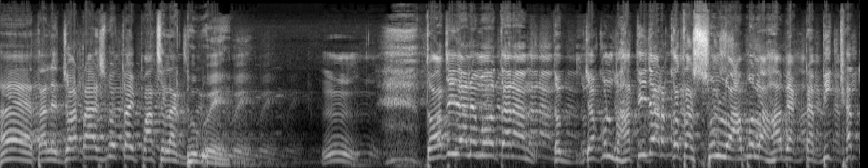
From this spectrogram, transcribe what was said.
হ্যাঁ তাহলে জটা আসবে, তাই পাঁচ লাখ ঢুকবে। হুম। তো জানে মোহতারাম, তো যখন ভাতিজার কথা শুনলো, আবুল আহাব একটা বিখ্যাত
